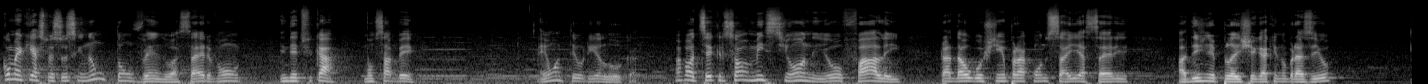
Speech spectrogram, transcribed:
como é que as pessoas que não estão vendo a série vão identificar? Vão saber? É uma teoria louca. Mas pode ser que eles só mencionem ou falem para dar o gostinho para quando sair a série, a Disney Plus chegar aqui no Brasil,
